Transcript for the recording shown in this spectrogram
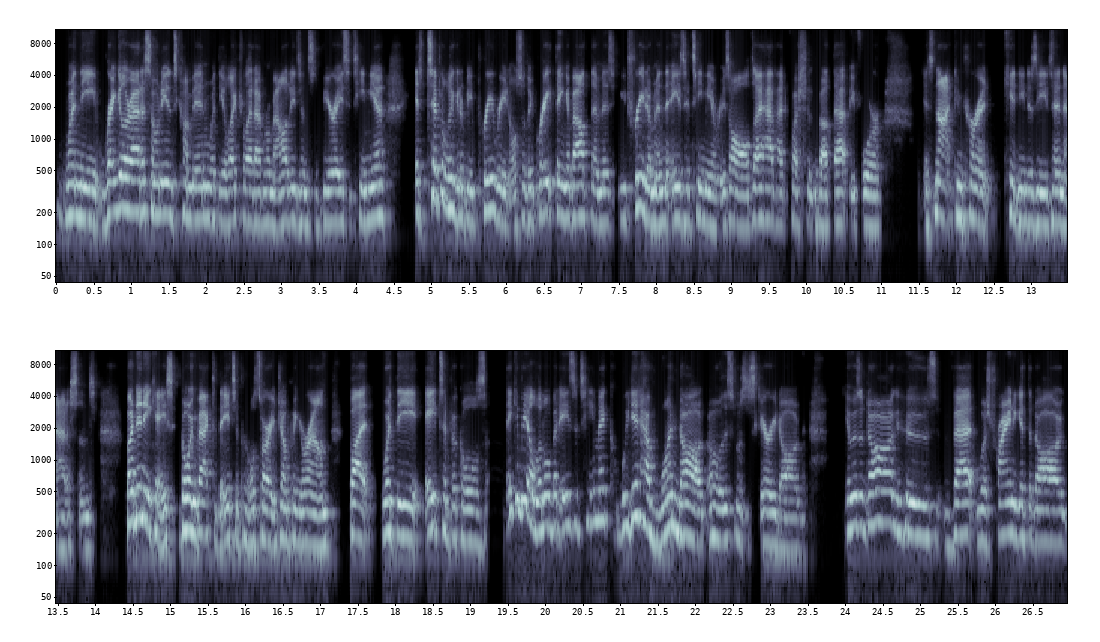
when the regular Addisonians come in with the electrolyte abnormalities and severe azotemia, it's typically going to be pre-renal. So the great thing about them is you treat them and the azotemia resolves. I have had questions about that before. It's not concurrent kidney disease and Addison's. But in any case, going back to the atypical, sorry, jumping around, but with the atypicals, they can be a little bit azotemic. We did have one dog. Oh, this was a scary dog. It was a dog whose vet was trying to get the dog,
